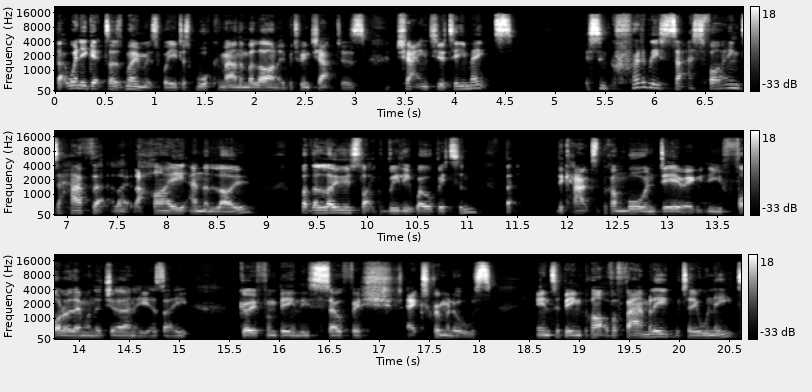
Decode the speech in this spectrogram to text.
That when you get to those moments where you just walk around the Milano between chapters, chatting to your teammates, it's incredibly satisfying to have that like the high and the low, but the low is like really well written. That the characters become more endearing, and you follow them on the journey as they go from being these selfish ex criminals into being part of a family, which they all need.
